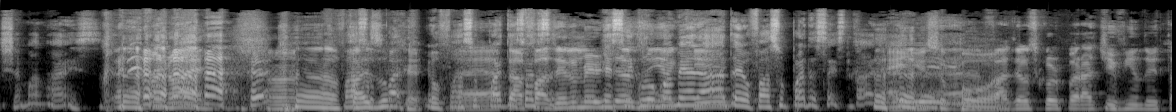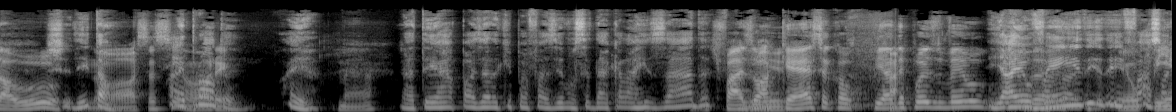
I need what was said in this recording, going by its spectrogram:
chama nós. Ah, faz um. eu faço É, parte tá dessa fazendo merchanzinho Esse aglomerado, eu faço parte dessa história. É isso, pô. Fazer os corporativinhos do Itaú. Então, Nossa Aí senhora. pronto. Aí, Né? já tem a rapaziada aqui pra fazer você dar aquela risada. Faz o Isso. aquece, copiar, depois vem o. E aí eu venho e, e Eu faço aquela,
